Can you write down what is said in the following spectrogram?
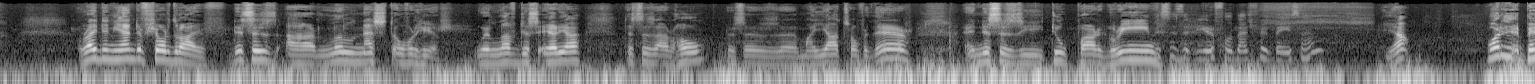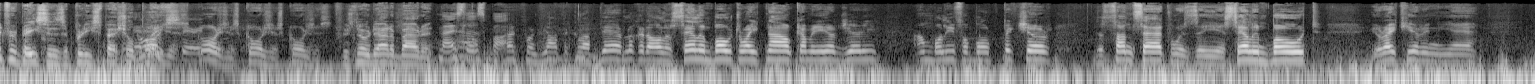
right in the end of Shore Drive. This is our little nest over here. We love this area. This is our home. This is uh, my yachts over there, and this is the two-part green. This is the beautiful Bedford Basin. Yeah, What is, it? Bedford Basin is a pretty special It is. place. Very gorgeous, gorgeous, gorgeous. There's no doubt about it. Nice little spot. Bedford Yacht Club there. Look at all the sailing boat right now coming here, Jerry. Unbelievable picture. The sunset with the sailing boat. You're right here in the uh,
